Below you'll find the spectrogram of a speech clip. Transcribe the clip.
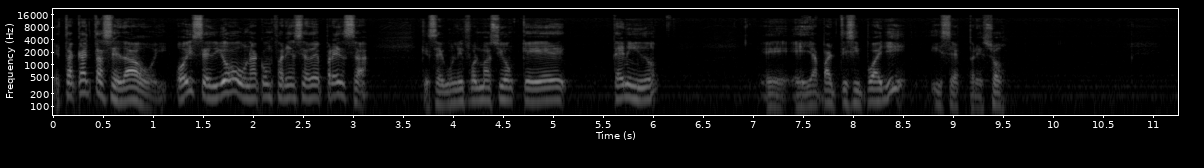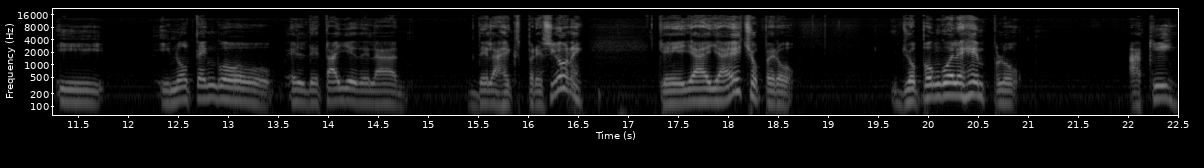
Esta carta se da hoy. Hoy se dio una conferencia de prensa que según la información que he tenido, eh, ella participó allí y se expresó. Y, no tengo el detalle de, la, de las expresiones, que ella haya hecho, pero yo pongo el ejemplo aquí,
